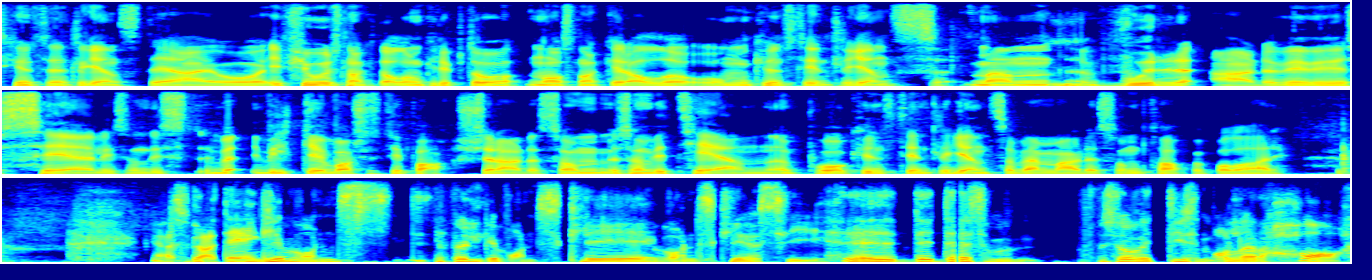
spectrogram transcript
Kunstig intelligens det er jo I fjor snakket alle om krypto, nå snakker alle om kunstig intelligens. Men hvor er det vi vil se liksom, hvilke, Hva slags type aksjer er det som, som vil tjene på kunstig intelligens, og hvem er det som taper på det her? Ja, så det er egentlig vans selvfølgelig vanskelig, vanskelig, å si. Eh, det, det som vidt de som allerede har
